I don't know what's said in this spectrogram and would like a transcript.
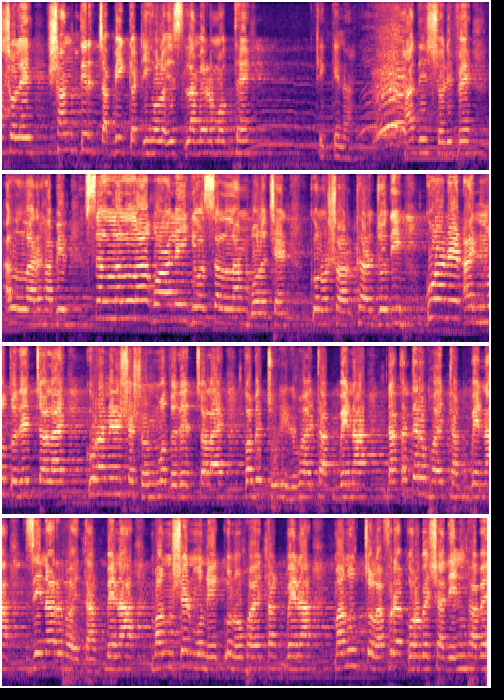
আসলে শান্তির চাবিকাঠি হলো ইসলামের মধ্যে ঠিক কিনা হাদিস শরীফে আল্লাহর হাবিব সাল্লাল্লাহু আলাইহি ওয়াসাল্লাম বলেছেন, কোন সরকার যদি কোরআনের আইন মতো দেশ চালায়, কোরআনের শাসন মতো দেশ চালায়, তবে চুরির ভয় থাকবে না, ডাকাতের ভয় থাকবে না, জেনার ভয় থাকবে না, মানুষের মনে কোনো ভয় থাকবে না, মানুষ চলাফেরা করবে স্বাধীনভাবে,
